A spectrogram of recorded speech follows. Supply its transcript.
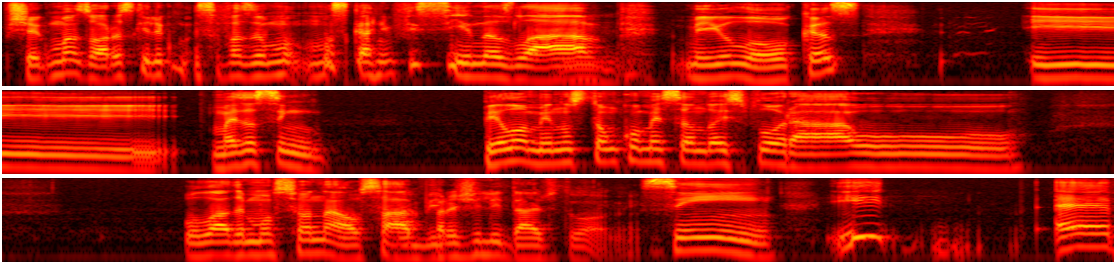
Chega umas horas que ele começa a fazer uma- umas carnificinas lá, meio loucas. E. Mas assim, pelo menos estão começando a explorar o. O lado emocional, A sabe? fragilidade do homem. Sim. E é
